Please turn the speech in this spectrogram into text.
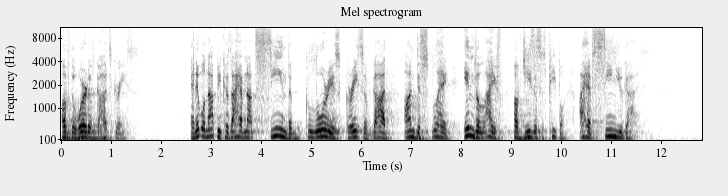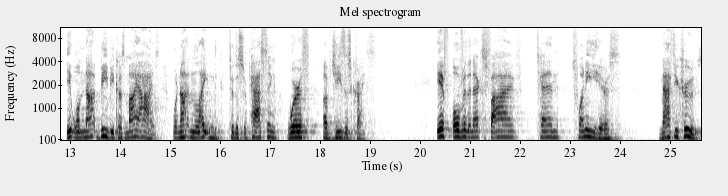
of the Word of God's grace. And it will not be because I have not seen the glorious grace of God on display in the life of Jesus' people. I have seen you guys. It will not be because my eyes were not enlightened to the surpassing worth of Jesus Christ. If over the next five, ten, twenty years, Matthew Cruz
